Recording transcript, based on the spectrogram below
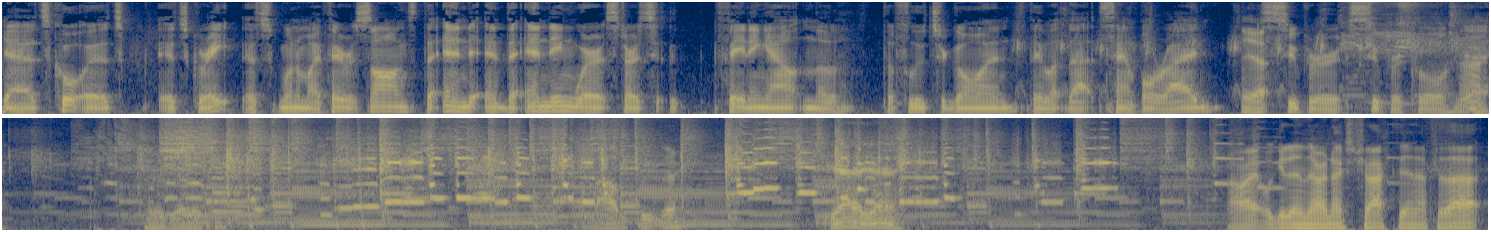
yeah, it's cool. It's it's great. It's one of my favorite songs. The end, the ending where it starts fading out and the the flutes are going. They let that sample ride. Yeah. It's super super cool. Yeah. There we go. Loud flute there. Yeah, yeah, All right, we'll get into our next track then. After that,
